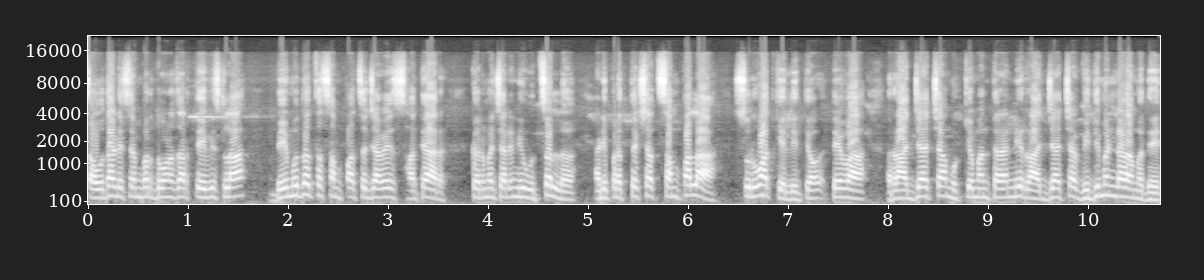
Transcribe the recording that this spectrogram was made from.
चौदा डिसेंबर दोन हजार तेवीसला बेमुदत संपाचं ज्यावेळेस हत्यार कर्मचाऱ्यांनी उचललं आणि प्रत्यक्षात संपाला सुरुवात केली. तेव्हा तेव्हा राज्याच्या मुख्यमंत्र्यांनी राज्याच्या विधिमंडळामध्ये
